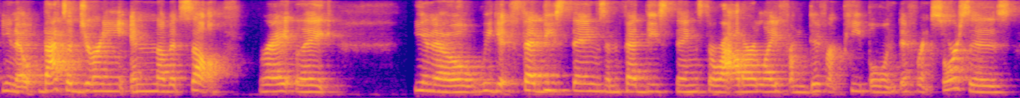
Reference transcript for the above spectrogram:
you know that's a journey in and of itself right? Like you know, we get fed these things and fed these things throughout our life from different people and different sources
